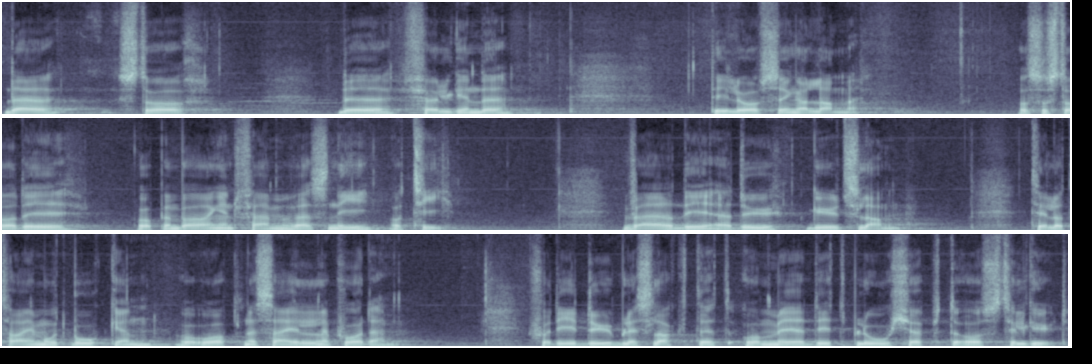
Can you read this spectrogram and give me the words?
der står det følgende De lovsynger lammet. Og så står det i åpenbaringen 5, vers 9 og 10. Verdig er du, Guds lam, til å ta imot boken og åpne seilene på dem, fordi du ble slaktet og med ditt blod kjøpte oss til Gud,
